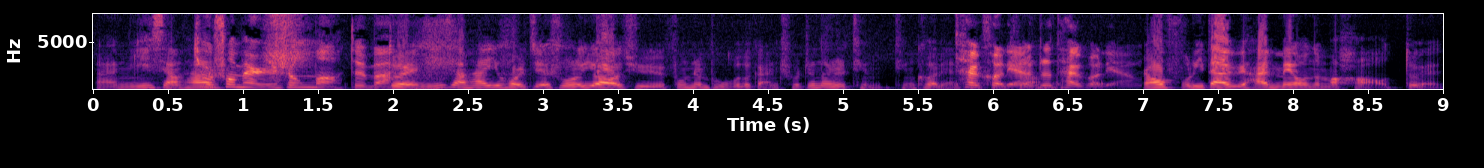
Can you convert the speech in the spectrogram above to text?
哎，你一想就他是，双面人生嘛，对吧？对你想他一会儿结束了，又要去风尘仆仆的赶车，真的是挺挺可怜，太可怜了，真太可怜了。然后福利待遇还没有那么好，对，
